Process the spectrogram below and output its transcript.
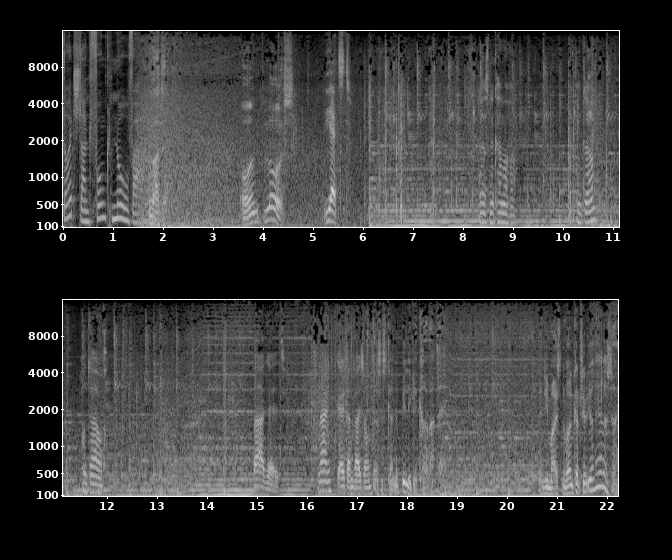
Deutschlandfunk Nova. Warte. Und los. Jetzt. Ist eine Kamera. Und da? Und da auch. Bargeld. Nein, Geldanweisung. Das ist keine billige Krawatte. Wenn Die meisten wollen Kajillionäre sein.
